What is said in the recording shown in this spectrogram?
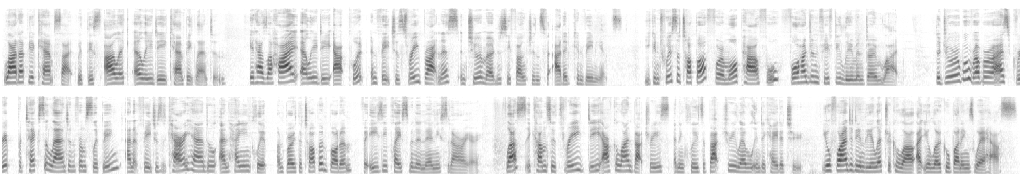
Light up your campsite with this Arlec LED camping lantern. It has a high LED output and features three brightness and two emergency functions for added convenience. You can twist the top off for a more powerful 450 lumen dome light. The durable rubberized grip protects the lantern from slipping and it features a carry handle and hanging clip on both the top and bottom for easy placement in any scenario. Plus, it comes with three D-alkaline batteries and includes a battery level indicator too. You'll find it in the electrical aisle at your local Bunnings warehouse.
